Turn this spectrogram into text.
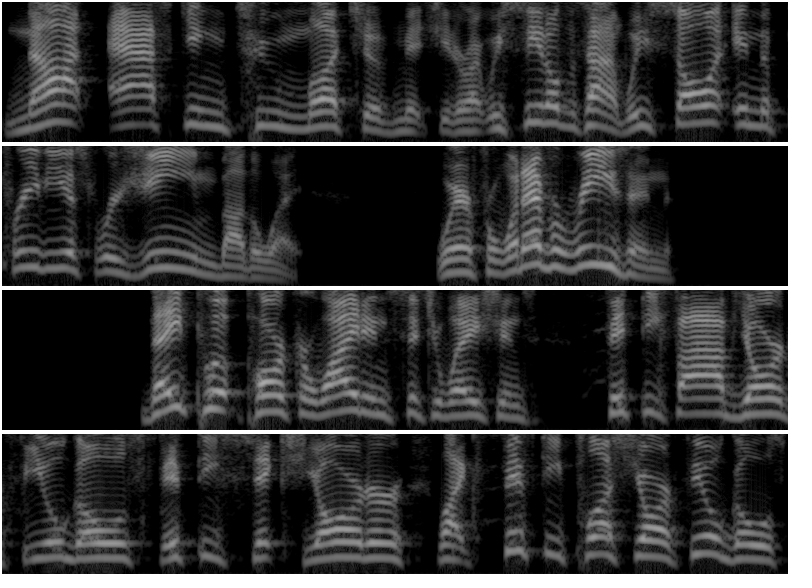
not asking too much of Mitch Jeter. Right? We see it all the time. We saw it in the previous regime, by the way, where for whatever reason, they put Parker White in situations 55 yard field goals, 56 yarder, like 50 plus yard field goals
